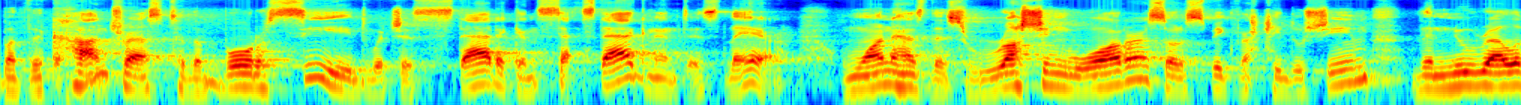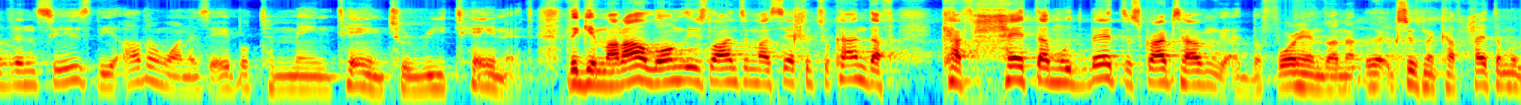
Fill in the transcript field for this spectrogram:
But the contrast to the bor seed, which is static and stagnant, is there. One has this rushing water, so to speak, the chidushim, the new relevancies. The other one is able to maintain, to retain it. The Gemara along these lines in Masechet Sukkot, Daf Kafhet describes how beforehand on uh, excuse me Kafhet Amud.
